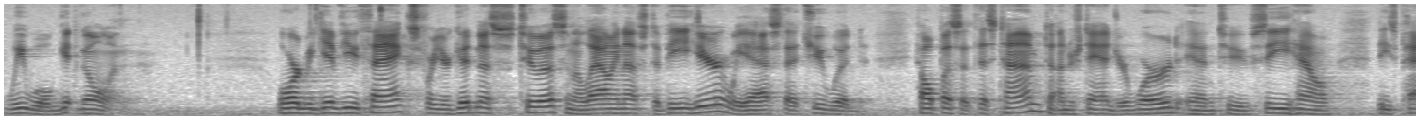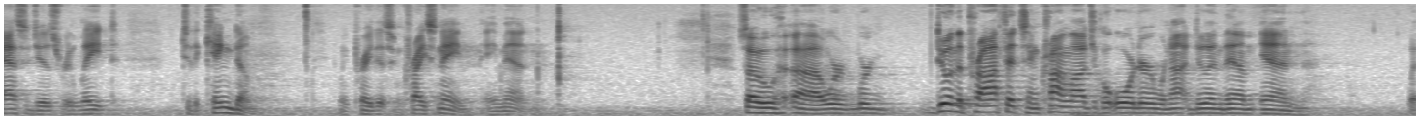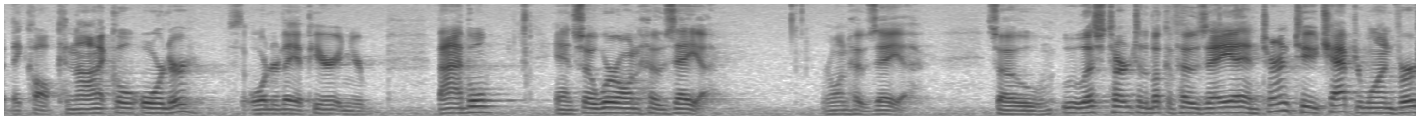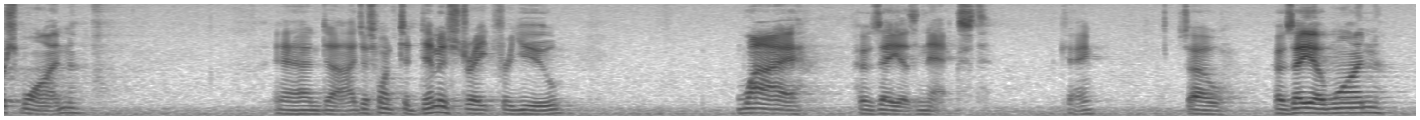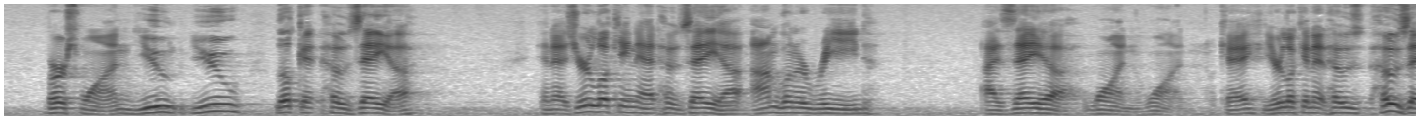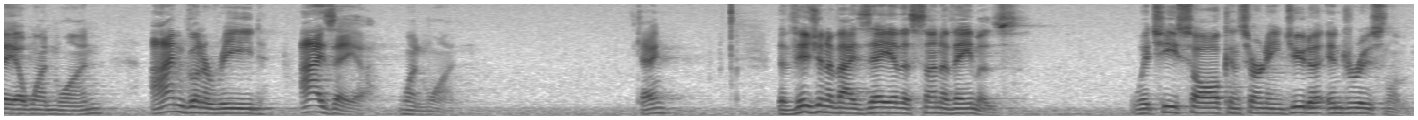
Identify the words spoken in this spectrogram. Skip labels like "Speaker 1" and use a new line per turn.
we will get going. Lord, we give you thanks for your goodness to us and allowing us to be here. We ask that you would help us at this time to understand your word and to see how these passages relate to the kingdom. We pray this in Christ's name. Amen. So uh, we're, we're doing the prophets in chronological order. We're not doing them in what they call canonical order. It's the order they appear in your Bible. And so we're on Hosea. We're on Hosea. So let's turn to the book of Hosea and turn to chapter 1, verse 1. And uh, I just want to demonstrate for you why Hosea is next. Okay? So, Hosea 1, verse 1. You, you look at Hosea, and as you're looking at Hosea, I'm going to read Isaiah 1 1. Okay? You're looking at Hosea 1 1. I'm going to read Isaiah 1 1. Okay? The vision of Isaiah the son of Amos which he saw concerning Judah and Jerusalem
